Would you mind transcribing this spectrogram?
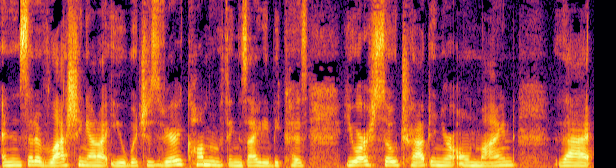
and instead of lashing out at you, which is very common with anxiety because you are so trapped in your own mind that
